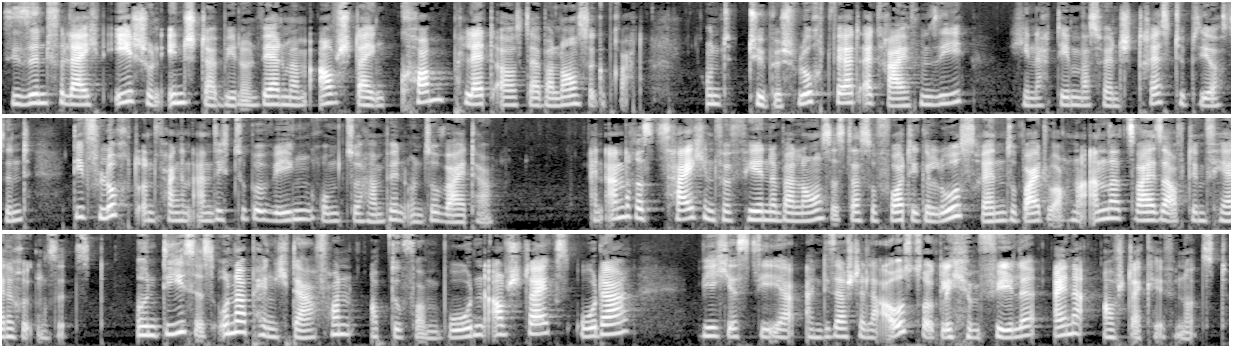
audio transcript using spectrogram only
Sie sind vielleicht eh schon instabil und werden beim Aufsteigen komplett aus der Balance gebracht. Und typisch Fluchtpferd ergreifen sie, je nachdem was für ein Stresstyp sie auch sind, die Flucht und fangen an sich zu bewegen, rumzuhampeln und so weiter. Ein anderes Zeichen für fehlende Balance ist das sofortige Losrennen, sobald du auch nur ansatzweise auf dem Pferderücken sitzt. Und dies ist unabhängig davon, ob du vom Boden aufsteigst oder wie ich es dir an dieser Stelle ausdrücklich empfehle, eine Aufsteighilfe nutzt.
